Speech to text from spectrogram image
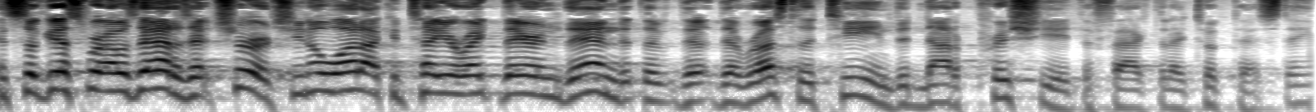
And so, guess where I was at? Is at church. You know what? I could tell you right there and then that the, the, the rest of the team did not appreciate the fact that I took that stand.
